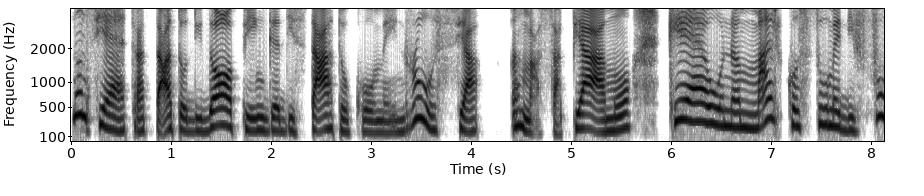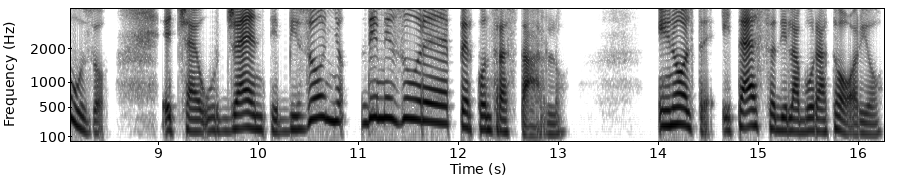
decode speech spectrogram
non si è trattato di doping di Stato come in Russia, ma sappiamo che è un malcostume diffuso e c'è urgente bisogno di misure per contrastarlo. Inoltre i test di laboratorio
